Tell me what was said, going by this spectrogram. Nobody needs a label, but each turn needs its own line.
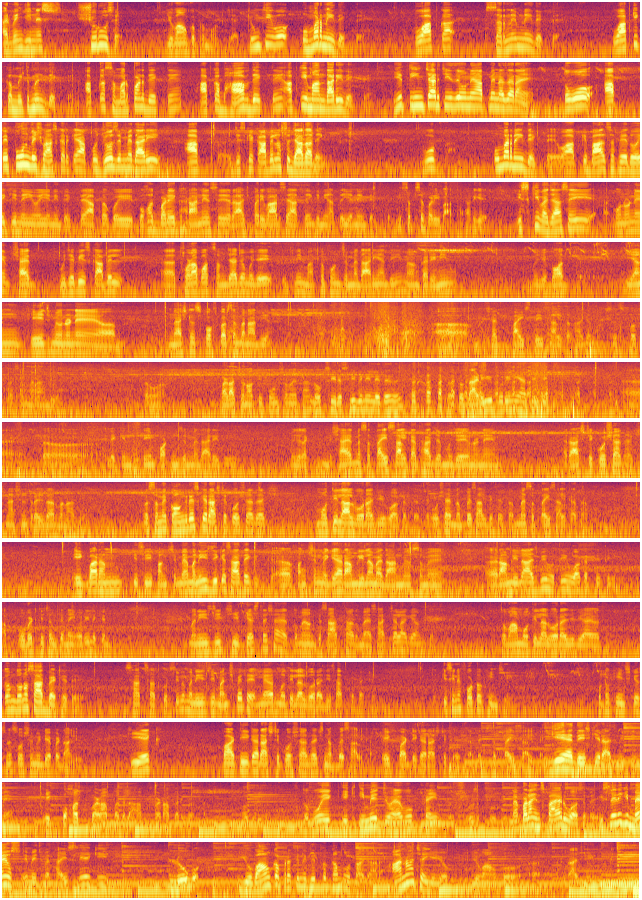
अरविंद जी ने शुरू से युवाओं को प्रमोट किया, क्योंकि वो उम्र नहीं देखते, वो आपका सरनेम नहीं देखते, वो आपकी कमिटमेंट देखते हैं, आपका समर्पण देखते हैं, आपका भाव देखते हैं, आपकी ईमानदारी देखते हैं। ये तीन चार चीज़ें उन्हें आप में नज़र आएँ तो वो आप पे पूर्ण विश्वास करके आपको जो ज़िम्मेदारी आप, जिसके काबिलों से ज़्यादा देंगे। वो उम्र नहीं देखते, वो आपके बाल सफ़ेद होए कि नहीं हो ये नहीं देखते, आपका कोई बहुत बड़े घराने से, राज परिवार से आते हैं कि नहीं आते, ये नहीं देखते। ये सबसे बड़ी बात है और ये इसकी वजह से ही उन्होंने शायद मुझे भी इस काबिल थोड़ा बहुत समझा जो मुझे इतनी महत्वपूर्ण जिम्मेदारियाँ दी। मैं उनका ऋणी हूँ। मुझे बहुत यंग एज में उन्होंने नेशनल स्पोक्स पर्सन बना दिया। मैं शायद बाईस तेईस साल का था जब नेशनल स्पोक्स पर्सन बना दिया। तो बड़ा चुनौतीपूर्ण समय था। लोग सीरियसली भी नहीं लेते थे। तो दाढ़ी भी पूरी नहीं आती थी। तो लेकिन इतनी इम्पोर्टेंट ज़िम्मेदारी थी मुझे लग, शायद मैं सत्ताईस साल का था जब मुझे उन्होंने राष्ट्रीय कोषाध्यक्ष नेशनल ट्रेजर बना दिया। उस समय कांग्रेस के राष्ट्रीय कोषाध्यक्ष मोतीलाल वोरा जी हुआ करते थे। वो शायद नब्बे साल के थे, तब मैं सत्ताईस साल का था। एक बार हम किसी फ़ंक्शन मैं मनीष जी के साथ एक फ़ंक्शन में गया, रामलीला मैदान में उस समय। रामलीला आज भी होती, हुआ करती थी। अब कोविड के चलते नहीं हो रही, लेकिन मनीष जी चीफ गेस्ट थे शायद तो मैं उनके साथ था तो मैं साथ चला गया उनके। तो वहाँ मोतीलाल वोरा जी भी आए हुए थे। तो हम दोनों साथ बैठे थे। साथ साथ कुर्सी पे मनीष जी मंच पे थे मैं और मोतीलाल वोरा जी साथ पे बैठे तो किसी ने फ़ोटो खींची। फ़ोटो खींच के उसने सोशल मीडिया पे डाली कि एक पार्टी का राष्ट्रीय कोषाध्यक्ष नब्बे साल का एक पार्टी का राष्ट्रीय कोषाध्यक्ष सत्ताईस साल का। ये है देश की राजनीति में एक बहुत बड़ा बदलाव बड़ा परिवर्तन। तो वो एक एक इमेज जो है वो कहीं मैं बड़ा इंस्पायर हुआ उस इमेज इसलिए नहीं कि मैं उस इमेज में था इसलिए कि लोग युवाओं का प्रतिनिधित्व कम होता जा रहा है। आना चाहिए युवाओं को राजनीति में।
